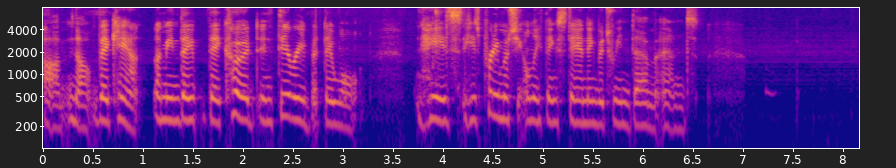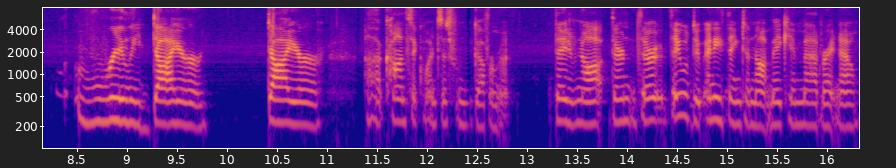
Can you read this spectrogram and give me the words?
Um, no, they can't. I mean, they, they could in theory, but they won't. He's, he's pretty much the only thing standing between them and really dire, dire uh, consequences from the government. They do not, they're, they're, they will do anything to not make him mad right now.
